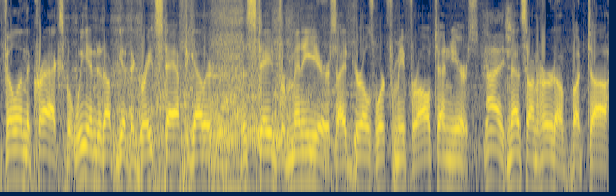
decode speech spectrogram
fill in the cracks. But we ended up getting a great staff together that stayed for many years. I had girls work for me for all 10 years. Nice. And that's unheard of. But uh,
